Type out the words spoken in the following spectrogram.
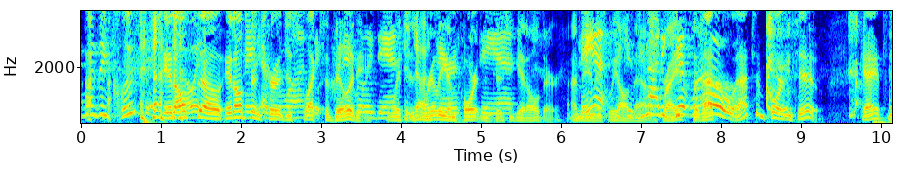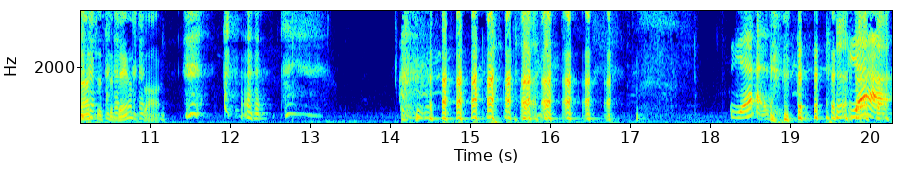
was inclusive. It also it also encourages everyone that couldn't flexibility, really dance which is really important as you get older. I mean, as we all know, right? get so that's that's important too. Okay, it's not just a dance song. Yes. yeah.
